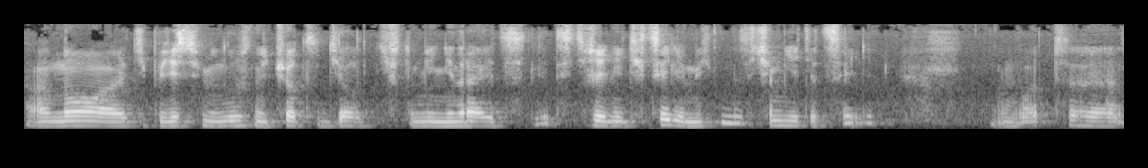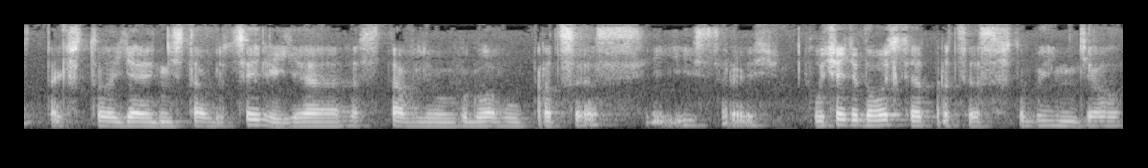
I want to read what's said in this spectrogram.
Но, типа, если мне нужно что-то делать, что мне не нравится для достижения этих целей, ну, зачем мне эти цели? Вот. Э, так что я не ставлю цели, я ставлю во главу процесс и стараюсь получать удовольствие от процесса, чтобы я не делал.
